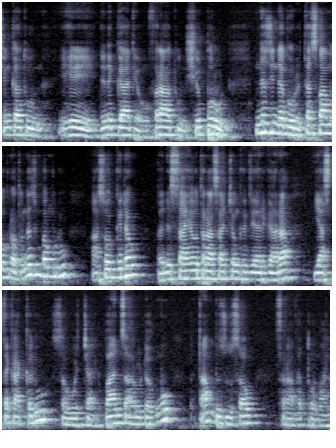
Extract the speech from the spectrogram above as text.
ጭንቀቱን፣ ይሄ ድንጋጤው፣ ፍርሃቱን፣ ሽብሩን፣ እነዚህን ነገሮች ተስፋ መቁረጡ እነዚህም በሙሉ አስወግደው በንስሐ ሕይወት ራሳቸውን ከእግዚአብሔር ጋር ያስተካከሉ ሰዎች አሉ። በአንጻሩ ደግሞ በጣም ብዙ ሰው ስራ ፈት ሆኗል።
